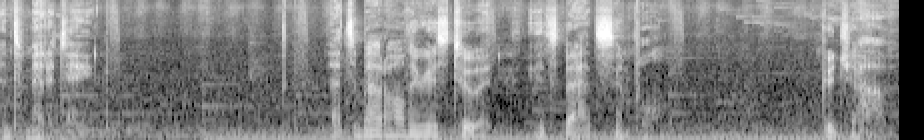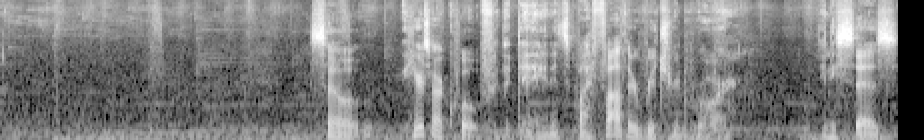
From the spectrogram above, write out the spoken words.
and to meditate. That's about all there is to it. It's that simple. Good job. So here's our quote for the day, and it's by Father Richard Rohr. And he says,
